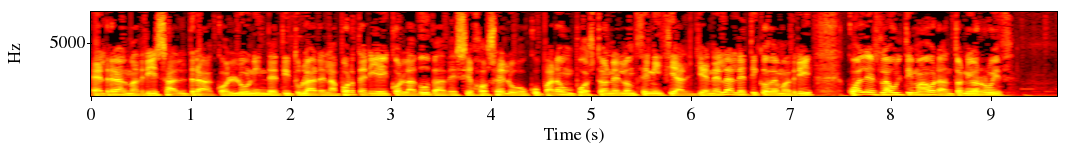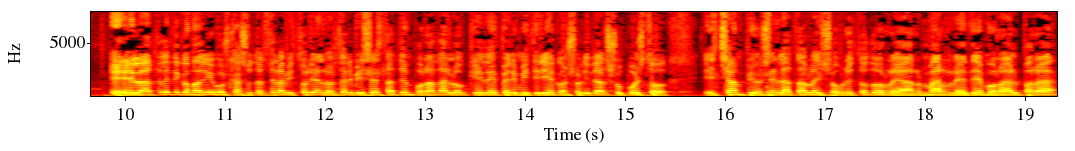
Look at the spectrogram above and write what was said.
El Real Madrid saldrá con Lunin de titular en la portería y con la duda de si José Lu ocupará un puesto en el once inicial. Y en el Atlético de Madrid, ¿cuál es la última hora, Antonio Ruiz? El Atlético Madrid busca su tercera victoria en los derbis esta temporada, lo que le permitiría consolidar su puesto el Champions en la tabla y sobre todo rearmarle de moral para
